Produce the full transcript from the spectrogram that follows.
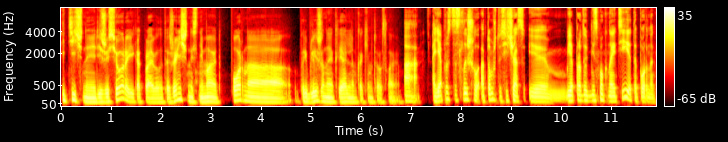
этичные режиссеры, и, как правило, это женщины, снимают порно, приближенное к реальным каким-то условиям. А, а я просто слышал о том, что сейчас, э, я, правда, не смог найти это порно,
